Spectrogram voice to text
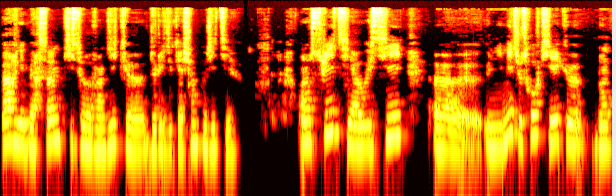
par les personnes qui se revendiquent de l'éducation positive. Ensuite, il y a aussi une limite, je trouve, qui est que donc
